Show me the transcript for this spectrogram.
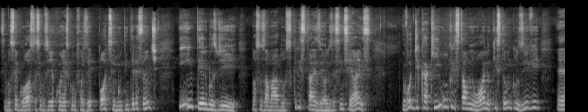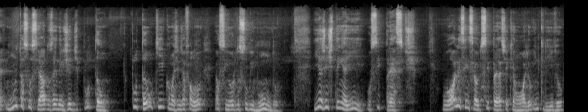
se você gosta, se você já conhece como fazer, pode ser muito interessante. E em termos de nossos amados cristais e óleos essenciais, eu vou indicar aqui um cristal e um óleo que estão, inclusive, é, muito associados à energia de Plutão. Plutão, que, como a gente já falou, é o senhor do submundo. E a gente tem aí o cipreste. O óleo essencial de cipreste, que é um óleo incrível,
